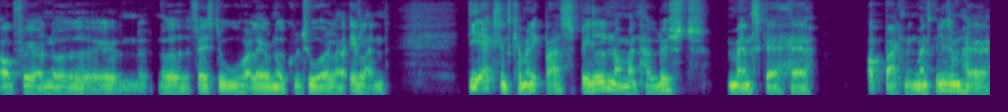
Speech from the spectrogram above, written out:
opføre noget, øh, noget festuge, og lave noget kultur, eller et eller andet. De actions kan man ikke bare spille, når man har lyst. Man skal have opbakning. Man skal ligesom have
